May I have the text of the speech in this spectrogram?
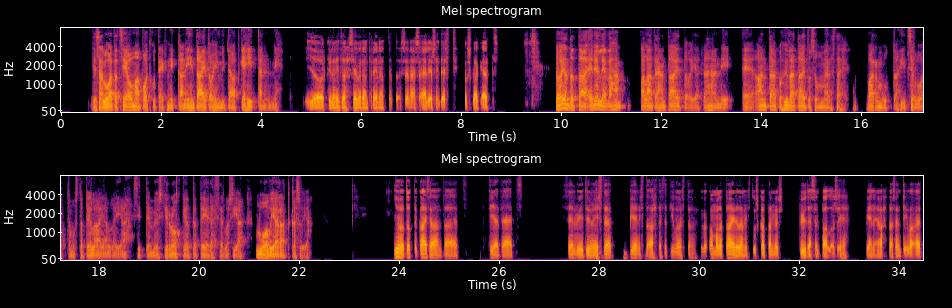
ja sä luotat siihen omaan potkutekniikkaan, niihin taitoihin, mitä oot kehittänyt. Niin... Joo, kyllä niitä sen verran treenattu, että se vähän sääli, jos niitä sitten koskaan käyttäisi. Toi on tota, edelleen vähän, palaan tähän taitoon ja tähän, niin eh, antaako hyvä taito sun mielestä varmuutta, itseluottamusta pelaajalle ja sitten myöskin rohkeutta tehdä sellaisia luovia ratkaisuja? Joo, totta kai se antaa, että tietää, että selviytyy niistä pienistä ahteista tiloista omalla taidolla, niin uskaltaa myös pyytää sen pallon siihen pienen ahtaisen tilaan. Et,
